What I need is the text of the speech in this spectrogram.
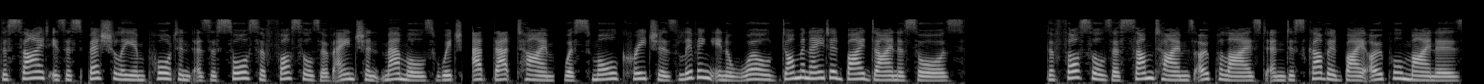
The site is especially important as a source of fossils of ancient mammals which, at that time, were small creatures living in a world dominated by dinosaurs. The fossils are sometimes opalized and discovered by opal miners.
